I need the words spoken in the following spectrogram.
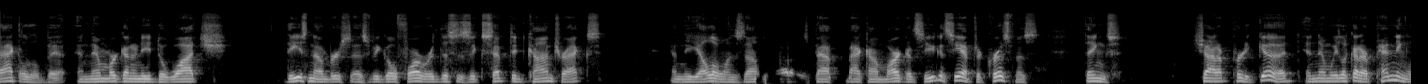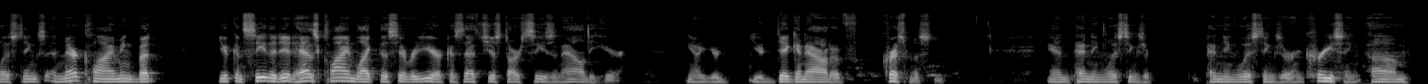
back a little bit, and then we're going to need to watch these numbers as we go forward. This is accepted contracts, and the yellow ones down the bottom is back back on market. So you can see after Christmas, things shot up pretty good, and then we look at our pending listings, and they're climbing, but you can see that it has climbed like this every year because that's just our seasonality here. You know, you're you're digging out of Christmas, and, and pending listings are pending listings are increasing. Um,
